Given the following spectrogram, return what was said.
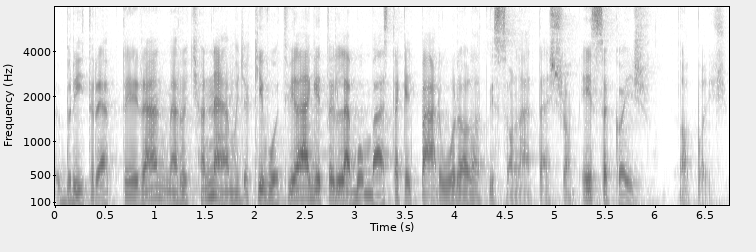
brit reptéren, mert hogyha nem, hogyha ki volt világítva, lebombáztak egy pár óra alatt viszonlátásra. Éjszaka is, nappal is.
